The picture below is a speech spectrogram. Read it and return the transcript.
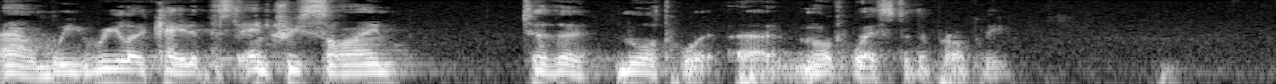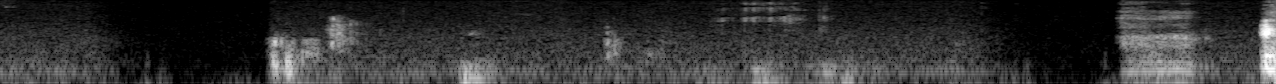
Um, We relocated this entry sign to the north, uh, northwest of the property.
